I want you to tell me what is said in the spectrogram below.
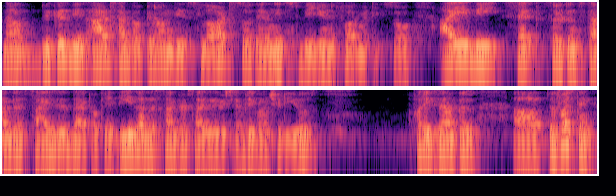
Now, because these ads have to appear on these slots, so there needs to be uniformity. So IAB set certain standard sizes that, okay, these are the standard sizes which everyone should use. For example, uh, the first thing,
